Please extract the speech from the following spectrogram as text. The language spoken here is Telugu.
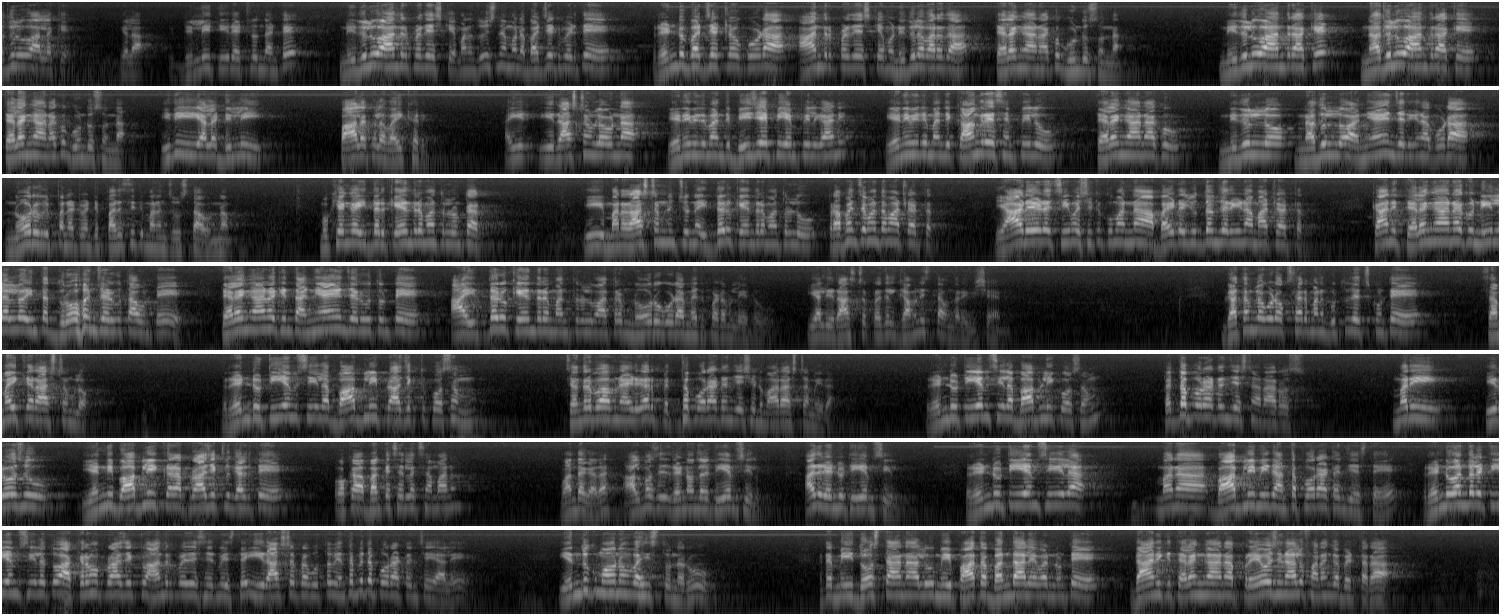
నదులు వాళ్ళకే. ఇలా ఢిల్లీ తీరు ఎట్లుందంటే నిధులు ఆంధ్రప్రదేశ్కే. మనం చూసిన మొన్న బడ్జెట్ పెడితే రెండు బడ్జెట్లో కూడా ఆంధ్రప్రదేశ్కేమో నిధుల వరద తెలంగాణకు గుండు సున్నా. నిధులు ఆంధ్రాకే నదులు ఆంధ్రాకే తెలంగాణకు గుండు సున్నా. ఇది ఇవాళ ఢిల్లీ పాలకుల వైఖరి. ఈ- ఈ రాష్ట్రంలో ఉన్న ఎనిమిది మంది బీజేపీ ఎంపీలు కానీ ఎనిమిది మంది కాంగ్రెస్ ఎంపీలు తెలంగాణకు నిధుల్లో నదుల్లో అన్యాయం జరిగినా కూడా నోరు విప్పనటువంటి పరిస్థితి మనం చూస్తూ ఉన్నాం. ముఖ్యంగా ఇద్దరు కేంద్ర మంత్రులు ఉంటారు. ఈ మన రాష్ట్రం నుంచి ఉన్న ఇద్దరు కేంద్ర మంత్రులు ప్రపంచమంతా మాట్లాడతారు. యాడేడ చీమ చిటుకుమన్నా బయట యుద్ధం జరిగినా మాట్లాడతారు. కానీ తెలంగాణకు నీళ్ళల్లో ఇంత ద్రోహం జరుగుతూ ఉంటే తెలంగాణకు ఇంత అన్యాయం జరుగుతుంటే ఆ ఇద్దరు కేంద్ర మంత్రులు మాత్రం నోరు కూడా మెదపడం లేదు. ఇవాళ ఈ రాష్ట్ర ప్రజలు గమనిస్తూ ఉన్నారు ఈ విషయాన్ని. గతంలో కూడా ఒకసారి మనం గుర్తు తెచ్చుకుంటే సమైక్య రాష్ట్రంలో రెండు టీఎంసీల బాబ్లీ ప్రాజెక్టు కోసం చంద్రబాబు నాయుడు గారు పెద్ద పోరాటం చేసిండు మహారాష్ట్ర మీద. రెండు టీఎంసీల బాబ్లీ కోసం పెద్ద పోరాటం చేసినారు ఆ రోజు. మరి ఈరోజు ఎన్ని బాబ్లీ క- ప్రాజెక్టులు కలితే ఒక బంకచెర్లకు సమానం? వంద కదా? ఆల్మోస్ట్ ఇది రెండు వందల టీఎంసీలు. అది రెండు టీఎంసీలు. రెండు టీఎంసీల మన బాబ్లీ మీద అంత పోరాటం చేస్తే రెండు వందల టీఎంసీలతో అక్రమ ప్రాజెక్టు ఆంధ్రప్రదేశ్ నిర్మిస్తే ఈ రాష్ట్ర ప్రభుత్వం ఎంత పెద్ద పోరాటం చేయాలి? ఎందుకు మౌనం వహిస్తున్నారు? అంటే మీ దోస్తానాలు మీ పాత బంధాలు ఏమన్నా ఉంటే దానికి తెలంగాణ ప్రయోజనాలు ఫనంగా పెడతారా?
